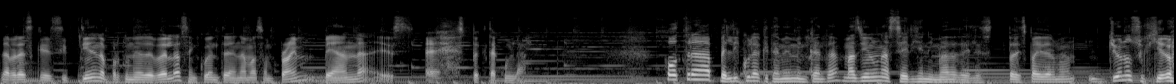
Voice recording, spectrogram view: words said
La verdad es que si tienen la oportunidad de verla, se encuentra en Amazon Prime, véanla, es eh, espectacular. Otra película que también me encanta, más bien una serie animada de, Spider-Man, yo no sugiero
